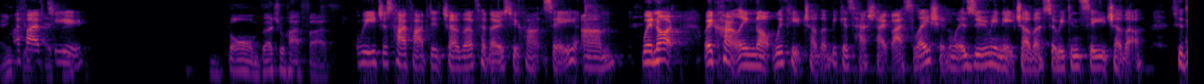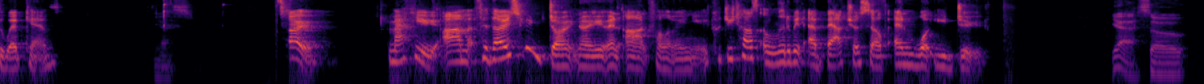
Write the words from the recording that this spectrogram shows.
Thank High you. five I to you. Boom, virtual high five. We just high fived each other for those who can't see. Um, we're not, we're currently not with each other because hashtag isolation. We're zooming each other so we can see each other through the webcam. Yes. So, Matthew, um, for those who don't know you and aren't following you, could you tell us a little bit about yourself and what you do? Yeah. So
